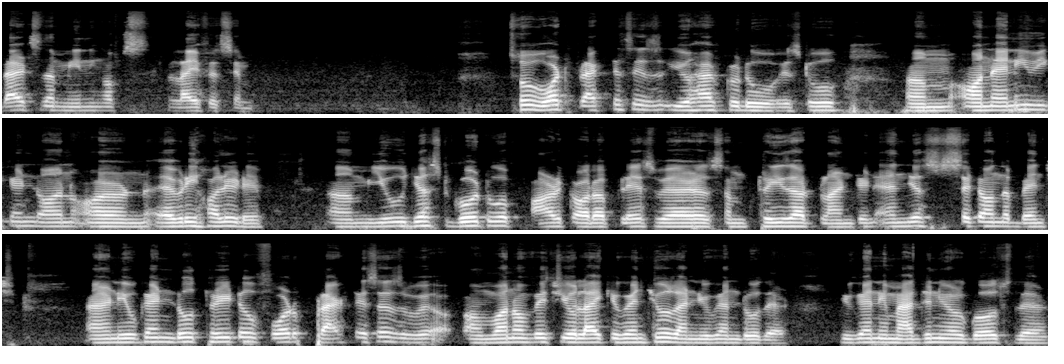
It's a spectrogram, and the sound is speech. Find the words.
That's the meaning of life is simple. So what practices you have to do is to um, on any weekend on on every holiday um, you just go to a park or a place where some trees are planted and just sit on the bench and you can do three to four practices um, one of which you like you can choose and you can do there you can imagine your goals there.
